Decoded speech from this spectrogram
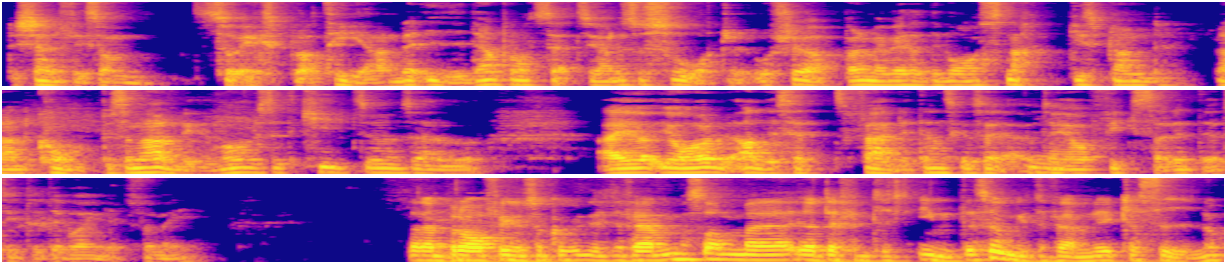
det kändes liksom så exploaterande i den på något sätt så jag hade så svårt att köpa den men jag vet att det var en snackis bland, bland kompisarna hade liksom, har du sett Kids? Och så här. Och, nej, jag, jag har aldrig sett färdigt den ska jag säga utan Mm. jag fixade inte, jag tyckte att det var inget för mig. Det är en bra film som kom 95 som eh, jag definitivt inte såg 95, det är Casino.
